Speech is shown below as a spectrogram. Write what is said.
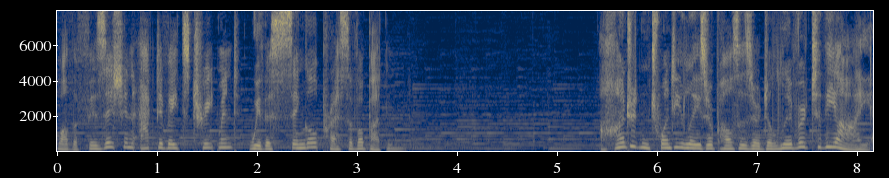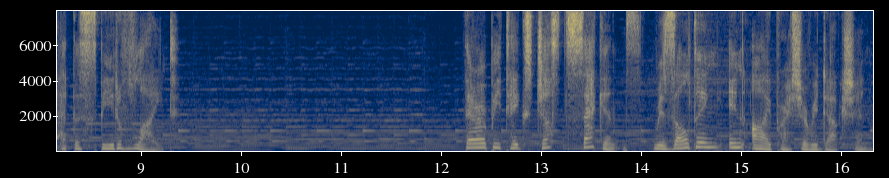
while the physician activates treatment with a single press of a button. 120 laser pulses are delivered to the eye at the speed of light. Therapy takes just seconds, resulting in eye pressure reduction.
